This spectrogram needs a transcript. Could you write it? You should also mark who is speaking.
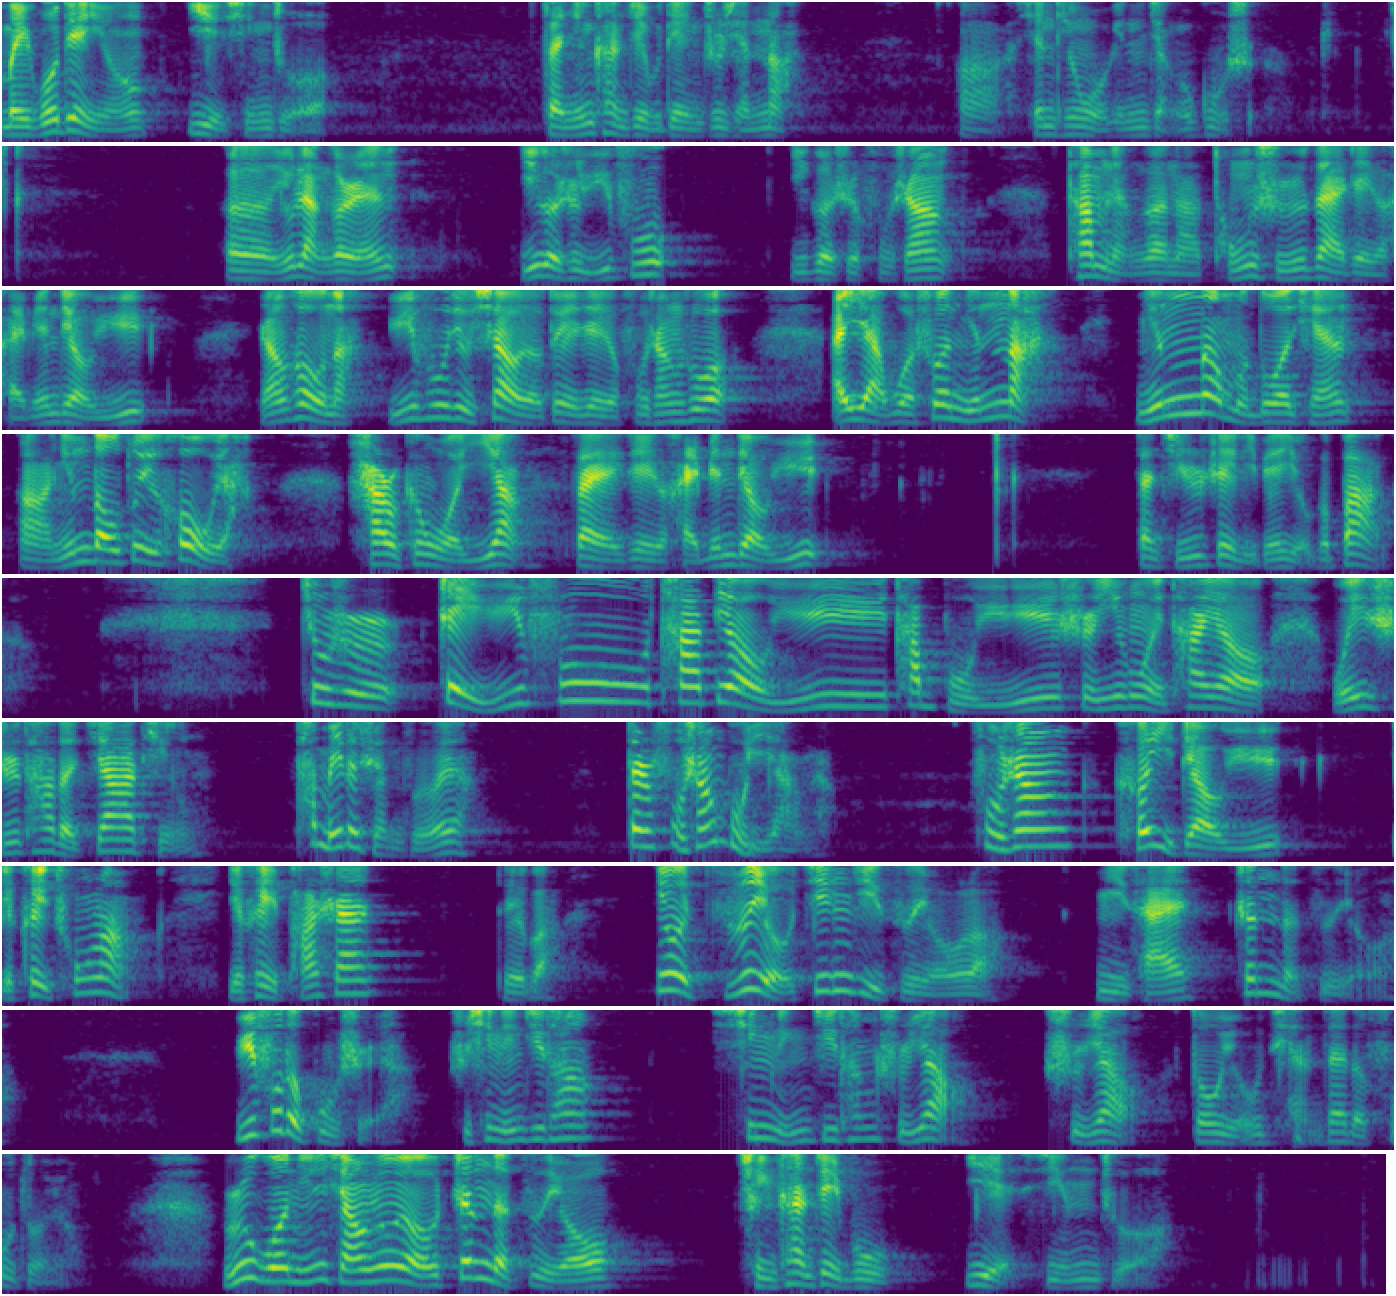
Speaker 1: 美国电影《夜行者》。在您看这部电影之前呢，啊，先听我给您讲个故事。呃，有两个人，一个是渔夫，一个是富商，他们两个呢同时在这个海边钓鱼。然后呢，渔夫就笑笑对这个富商说：“哎呀，我说您呐，您那么多钱啊，您到最后呀，还是跟我一样在这个海边钓鱼。但其实这里边有个 bug，就是这渔夫他钓鱼，他捕鱼是因为他要维持他的家庭，他没得选择呀。”但是富商不一样啊，富商可以钓鱼，也可以冲浪，也可以爬山，对吧？因为只有经济自由了，你才真的自由了。渔夫的故事呀，是心灵鸡汤，心灵鸡汤是药，是药都有潜在的副作用。如果您想拥有真的自由，请看这部《夜行者》。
